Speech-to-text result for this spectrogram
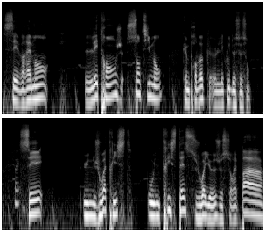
c'est vraiment l'étrange sentiment que me provoque l'écoute de ce son. Ouais. C'est une joie triste ou une tristesse joyeuse, je saurais pas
